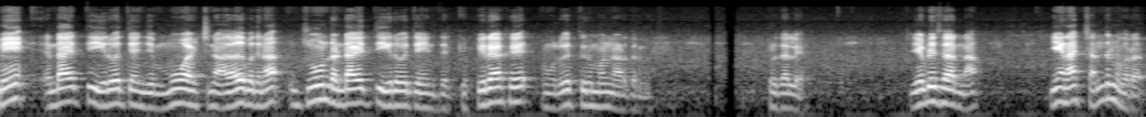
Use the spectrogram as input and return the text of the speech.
May ரெண்டாயிரத்தி இருபத்தி அஞ்சு மூவ் ஆயிடுச்சுன்னா அதாவது பார்த்தீங்கன்னா ஜூன் ரெண்டாயிரத்தி இருபத்தி ஐந்துக்கு பிறகு உங்களுக்கு திருமணம் நடத்துருங்க புரியுதா இல்லையா? எப்படி சார்னா ஏன்னா சந்திரன் வர்றார்.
